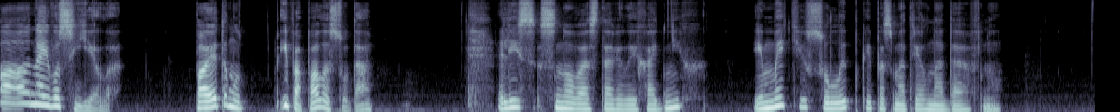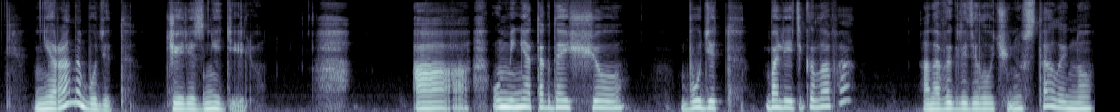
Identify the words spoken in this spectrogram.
«А она его съела, поэтому и попала сюда». Лис снова оставила их одних. И Мэтью с улыбкой посмотрел на Дафну. «Не рано будет через неделю?» «А у меня тогда еще будет болеть голова?» Она выглядела очень усталой, но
